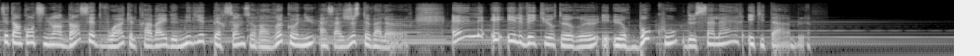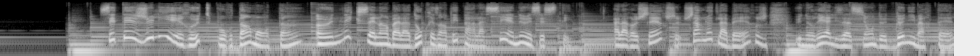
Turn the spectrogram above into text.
C'est en continuant dans cette voie que le travail de milliers de personnes sera reconnu à sa juste valeur. Elles et ils vécurent heureux et eurent beaucoup de salaires équitables. C'était Julie et Ruth pour Dans mon temps, un excellent balado présenté par la CNESST. À la recherche, Charlotte Laberge, une réalisation de Denis Martel,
